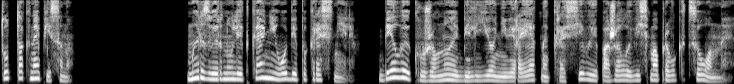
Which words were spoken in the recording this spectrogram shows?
«Тут так написано». Мы развернули ткани и обе покраснели. Белое кружевное белье невероятно красивое и, пожалуй, весьма провокационное,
